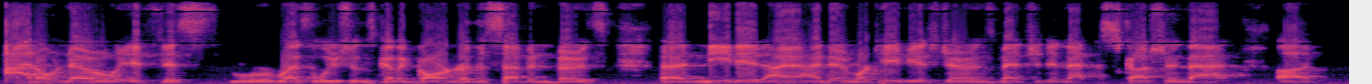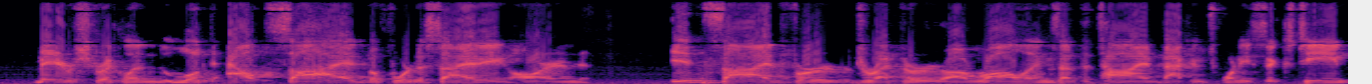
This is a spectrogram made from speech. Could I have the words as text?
I don't know if this resolution is going to garner the seven votes uh, needed. I, I, know Martavius Jones mentioned in that discussion that uh, Mayor Strickland looked outside before deciding on inside for Director uh, Rallings at the time back in 2016,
